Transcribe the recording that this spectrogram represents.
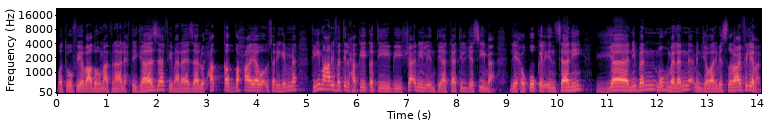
وتوفي بعضهم أثناء الاحتجاز فيما لا يزال حق الضحايا وأسرهم في معرفة الحقيقة بشأن الانتهاكات الجسيمة لحقوق الإنسان جانبا مهملا من جوانب الصراع في اليمن.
